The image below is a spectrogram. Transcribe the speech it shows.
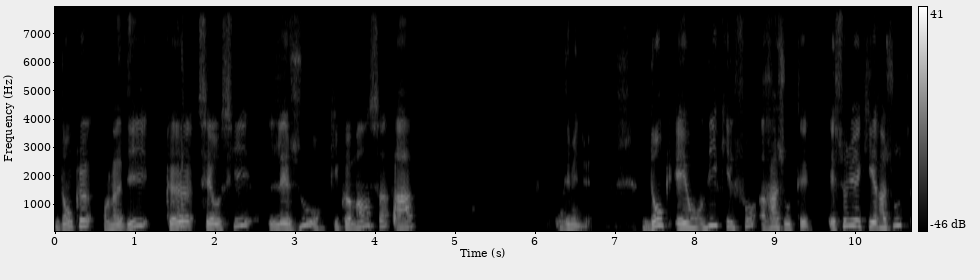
donc on a dit que c'est aussi les jours qui commencent à diminuer. Donc, et on dit qu'il faut rajouter. Et celui qui rajoute,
